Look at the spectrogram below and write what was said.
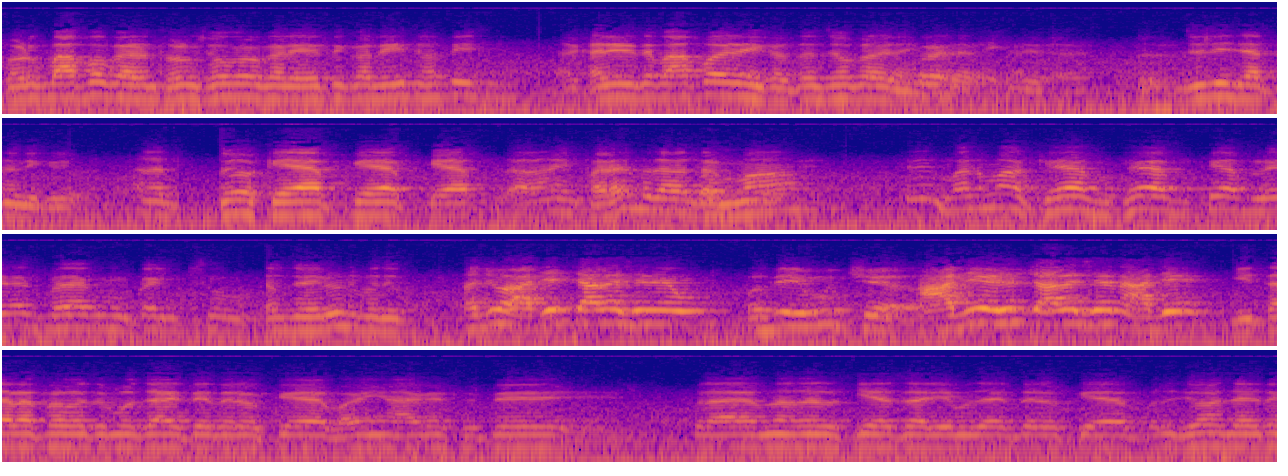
થોડુંક બાપો કરે થોડુંક છોકરો કરે એ તો હોતી છે. ખરી રીતે બાપો નહીં કરતો છોકરો નહીં જુદી જાતનું નીકળ્યું અને જો કેપ કેપ કેપ ફરે બધા ધર્મમાં? મનમાં કેપ કેપ કેપ લઈને જ ફરે હું કંઈક છું. તમે જોયેલું ને બધું. હજુ આજે ચાલે છે ને એવું? બધું એવું જ છે. આજે હજુ ચાલે છે ને આજે? ગીતાના પ્રવચનમાં જાય તે દરેક કેપ અહીં આગળ છે તે પેલા એમના કેપ બધું જોવા જાય તો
